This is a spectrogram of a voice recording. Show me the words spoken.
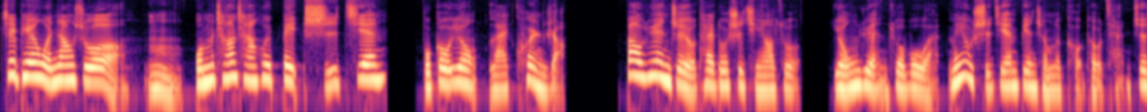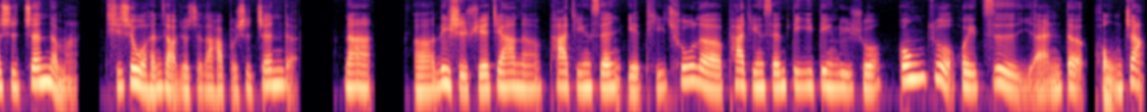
这篇文章说，嗯，我们常常会被时间不够用来困扰，抱怨着有太多事情要做。永远做不完，没有时间变成了口头禅，这是真的吗？其实我很早就知道它不是真的。那呃，历史学家呢，帕金森也提出了帕金森第一定律，说工作会自然的膨胀。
